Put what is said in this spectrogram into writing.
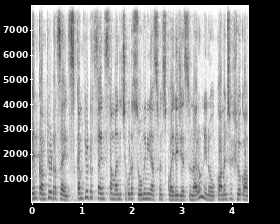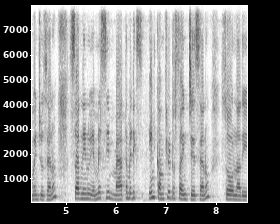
Then computer science computer science సంబంధించి కూడా సో మెనీ ఆస్పెంట్స్ క్వైరీ చేస్తున్నారు. నేను కామెంట్ సెక్షన్లో కామెంట్ చూశాను. సార్ నేను MSc mathematics in computer science చేశాను. సో నాది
